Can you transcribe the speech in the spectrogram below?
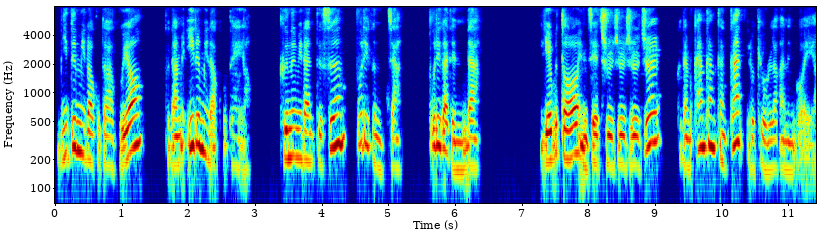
믿음이라고도 하고요. 그 다음에 이름이라고도 해요. 근음이란 뜻은 뿌리 근자, 뿌리가 된다. 얘부터 이제 줄줄줄줄, 그 다음에 칸칸칸칸 이렇게 올라가는 거예요.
